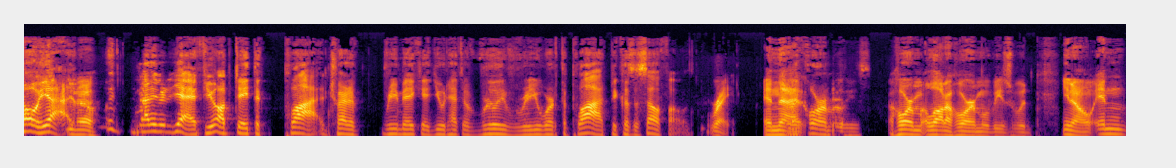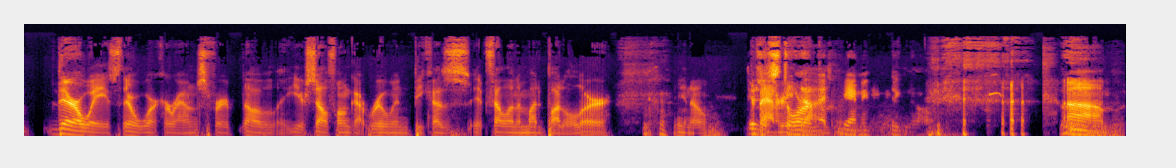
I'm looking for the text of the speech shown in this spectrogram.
Oh yeah, you know, not even yeah. If you update the plot and try to remake it, you would have to really rework the plot because of cell phones, right? And that like horror movies. horror, a lot of horror movies would, you know, and there are ways, there are workarounds for, oh, your cell phone got ruined because it fell in a mud puddle or, you know, There's a battery storm died. that's jamming the signal. Um,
